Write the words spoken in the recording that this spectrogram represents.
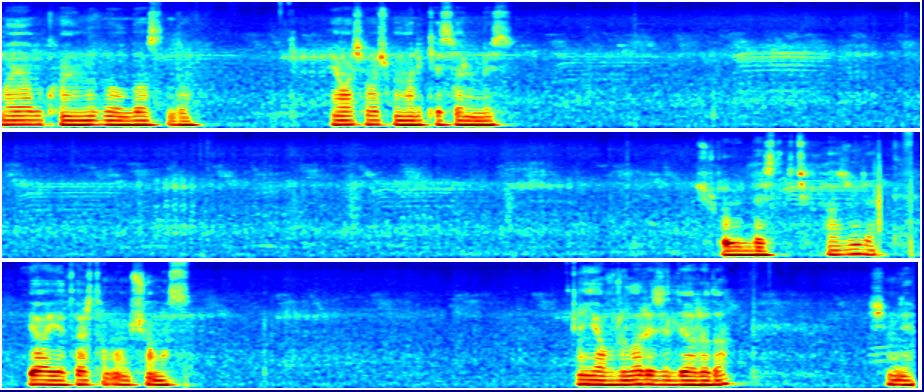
Bayağı bir koyunumuz oldu aslında. Yavaş yavaş bunları keselim biz. Şurada bir besle çıktı az önce. Ya yeter tamam bir şey olmaz. Yavrular ezildi arada. Şimdi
